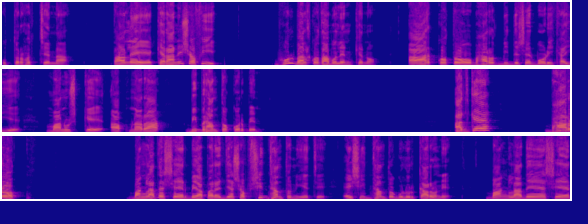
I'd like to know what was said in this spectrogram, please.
উত্তর হচ্ছে না। তাহলে কেরানি শফিক, ভুলভাল কথা বলেন কেন? আর কত ভারত বিদ্বেষের বড়ি খাইয়ে মানুষকে আপনারা বিভ্রান্ত করবেন। আজকে ভারত বাংলাদেশের ব্যাপারে যেসব সিদ্ধান্ত নিয়েছে, এই সিদ্ধান্তগুলোর কারণে বাংলাদেশের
